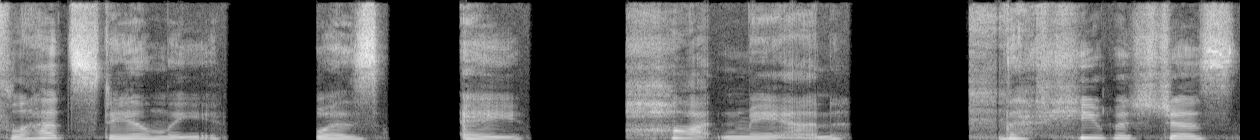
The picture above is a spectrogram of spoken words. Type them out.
Flat Stanley was a hot man, that he was just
